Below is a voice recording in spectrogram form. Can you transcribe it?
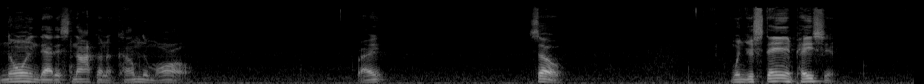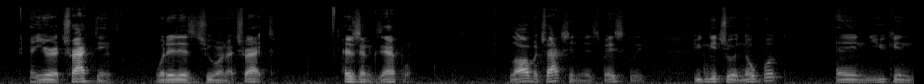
knowing that it's not going to come tomorrow. Right? So, when you're staying patient and you're attracting what it is that you want to attract. Here's an example. Law of attraction is basically you can get you a notebook and you can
